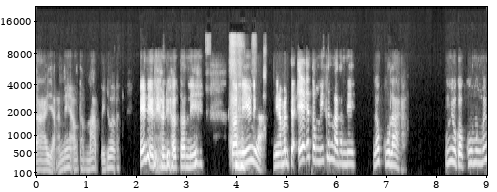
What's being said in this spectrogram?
ตายอยากให้แม่เอาธรรมะไปด้วย เอ๊ะเดี๋ยวเดี๋ยวเดี๋ยวตอนนี้ ตอนนี้เนี่ย เนี่ยมันจะเอ๊ะตรงนี้ขึ้นมาทันที แล้วกูล่ะ มึงอยู่กับกูมึงไม่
